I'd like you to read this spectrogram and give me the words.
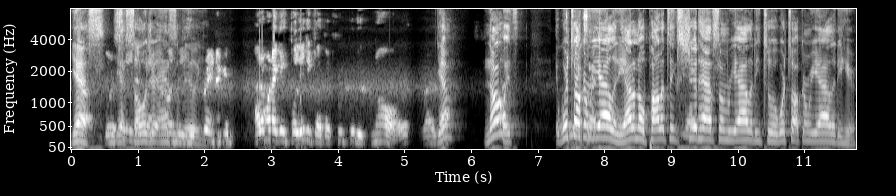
yes. We're Yes. Soldier and in civilian. Again, I don't want to get political, but who could ignore, right? Yeah. No, it's we're talking exactly. reality. I don't know. Politics should have some reality to it. We're talking reality here.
